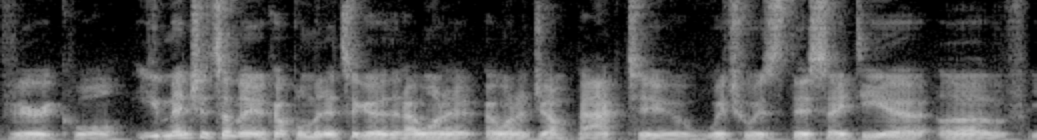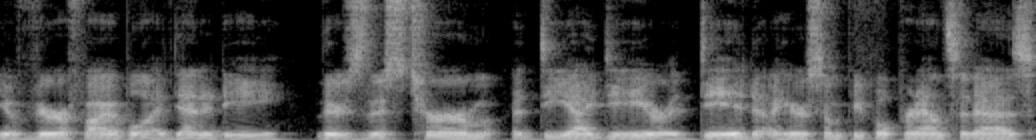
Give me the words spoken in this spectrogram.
Very cool. You mentioned something a couple minutes ago that I want to I want to jump back to, which was this idea of you know verifiable identity there's this term, a DID or a DID, I hear some people pronounce it as,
